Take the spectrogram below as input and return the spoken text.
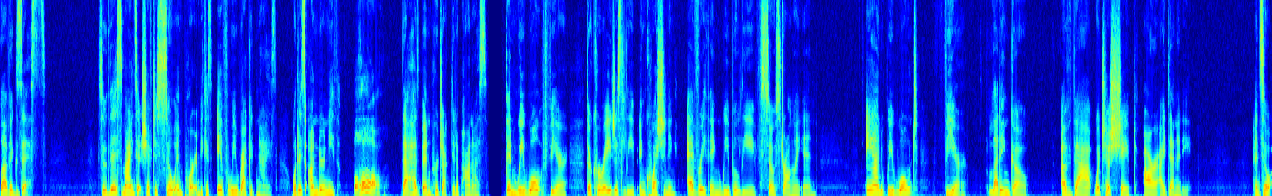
love exists? So, this mindset shift is so important because if we recognize what is underneath all that has been projected upon us, then we won't fear the courageous leap in questioning everything we believe so strongly in. And we won't fear letting go of that which has shaped our identity. And so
